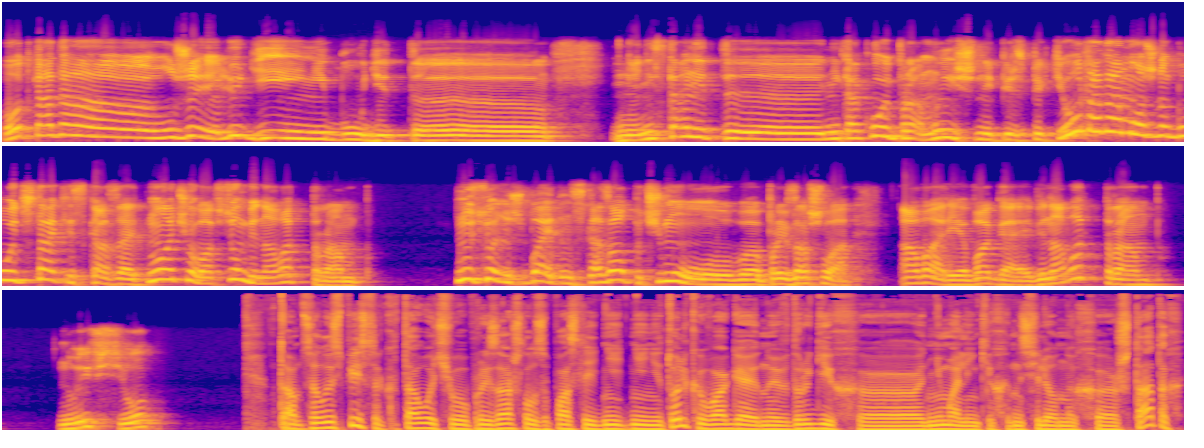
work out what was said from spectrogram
Вот когда уже людей не будет, э, не станет э, никакой промышленной перспективы, вот тогда можно будет встать и сказать, ну а что, во всем виноват Трамп. Ну, сегодня же Байден сказал, почему э, произошла авария в Агае. Виноват Трамп. Ну и все. Там целый список того, чего произошло за последние дни не только в Агае, но и в других э, немаленьких населенных штатах.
